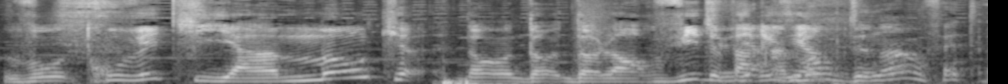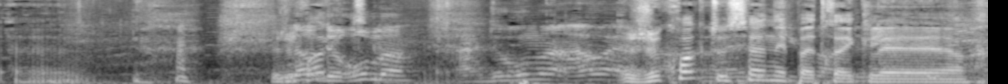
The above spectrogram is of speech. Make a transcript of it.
vont trouver qu'il y a un manque dans, dans, dans leur vie de Tu dire un manque de nains en fait Je Non, de tu- Roumains. Ah, de roumains ah ouais Je crois que tout ça n'est pas très clair.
